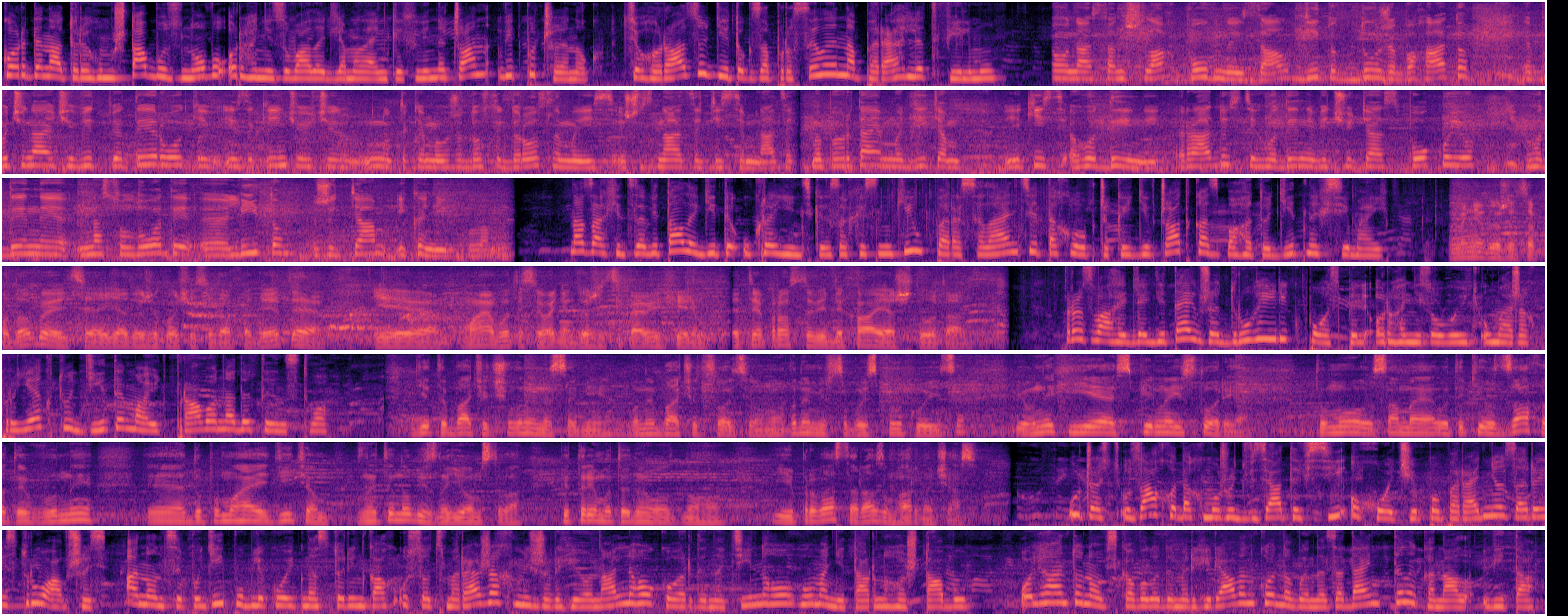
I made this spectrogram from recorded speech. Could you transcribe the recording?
Координатори гумштабу знову організували для маленьких вінничан відпочинок. Цього разу діток запросили на перегляд фільму. У нас аншлаг, повний зал, діток дуже багато, починаючи від 5 років і закінчуючи ну такими вже досить дорослими, і с- 16, і 17. Ми повертаємо дітям якісь години радості, години відчуття спокою, години насолоди е, літом, життям і канікулами. На захід завітали діти українських захисників, переселенці та хлопчики й дівчатка з багатодітних сімей. Мені дуже це подобається. Я дуже хочу сюди ходити. І має бути сьогодні дуже цікавий фільм. Ти просто віддихаєш тут. Розваги для дітей вже другий рік поспіль організовують у межах проєкту Діти мають право на дитинство. Діти бачать, що вони не самі, вони бачать соціум, вони між собою спілкуються, і в них є спільна історія. Тому саме такі заходи вони е, допомагають дітям знайти нові знайомства, підтримати один одного і провести разом гарний час. Участь у заходах можуть взяти всі охочі, попередньо зареєструвавшись. Анонси подій публікують на сторінках у соцмережах міжрегіонального координаційного гуманітарного штабу. Ольга Антоновська, Володимир Гірявенко. Новини за день. Телеканал Віта.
